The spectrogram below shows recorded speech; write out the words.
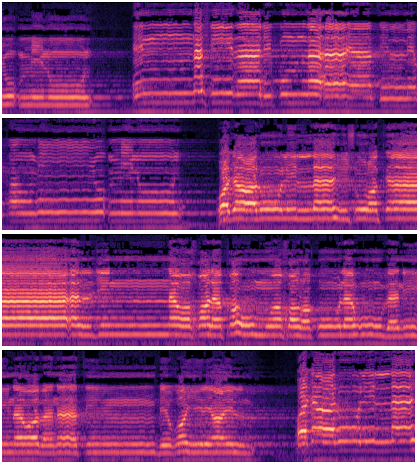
يؤمنون. لآيات لقوم يؤمنون وجعلوا لله شركاء الجن وخلقهم وخرقوا له بنين وبنات بغير علم وجعلوا لله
